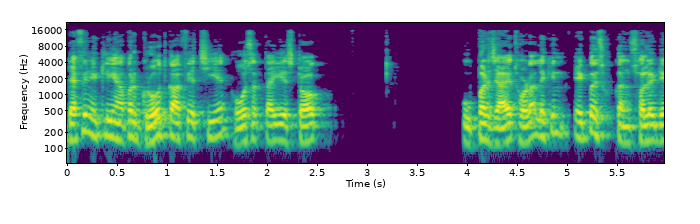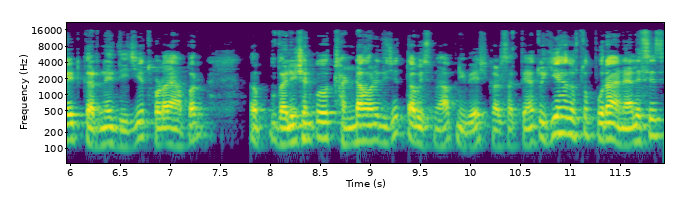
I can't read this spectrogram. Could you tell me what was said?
डेफिनेटली यहाँ पर ग्रोथ काफ़ी अच्छी है हो सकता है ये स्टॉक ऊपर जाए थोड़ा, लेकिन एक बार इसको कंसोलिडेट करने दीजिए, थोड़ा यहाँ पर वैल्यूशन को ठंडा होने दीजिए, तब इसमें आप निवेश कर सकते हैं। तो ये है दोस्तों पूरा एनालिसिस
